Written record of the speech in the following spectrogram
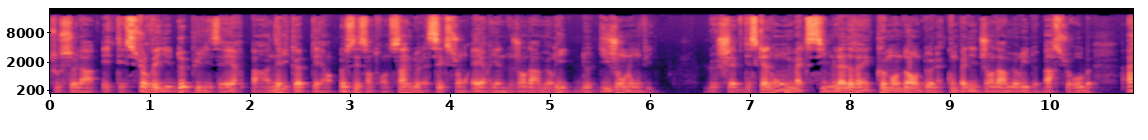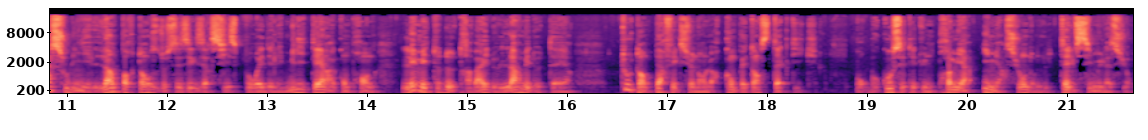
Tout cela était surveillé depuis les airs par un hélicoptère EC-135 de la section aérienne de gendarmerie de Dijon-Longwy. Le chef d'escadron, Maxime Ladret, commandant de la compagnie de gendarmerie de Bar-sur-Aube, a souligné l'importance de ces exercices pour aider les militaires à comprendre les méthodes de travail de l'armée de terre, tout en perfectionnant leurs compétences tactiques. Pour beaucoup, c'était une première immersion dans une telle simulation.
